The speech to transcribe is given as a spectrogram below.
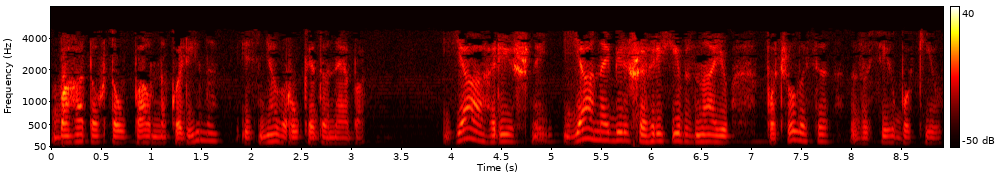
Багато хто впав на коліна і зняв руки до неба. Я грішний, я найбільше гріхів знаю, почулося з усіх боків.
